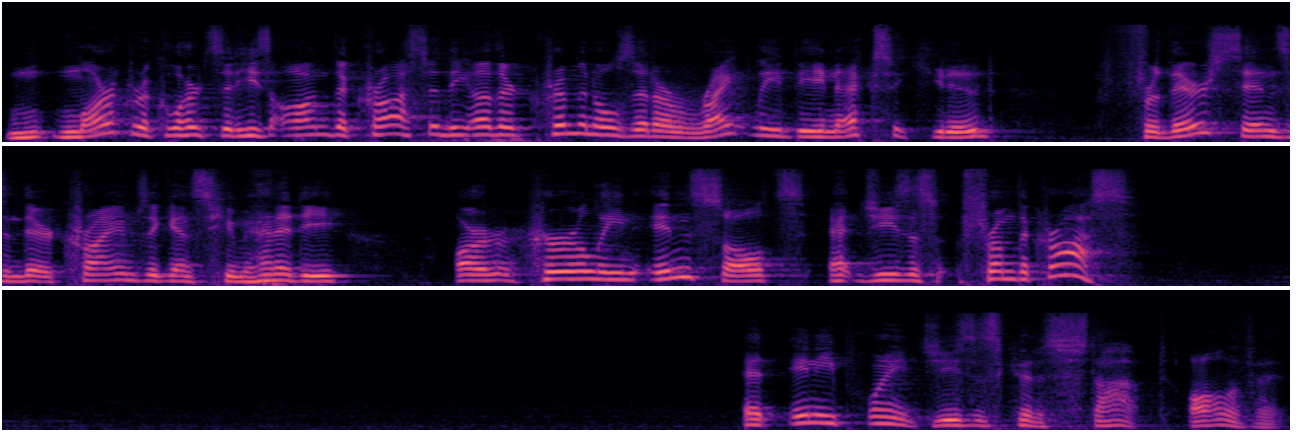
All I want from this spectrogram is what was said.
Mark records that he's on the cross, and the other criminals that are rightly being executed for their sins and their crimes against humanity are hurling insults at Jesus from the cross. At any point, Jesus could have stopped all of it.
